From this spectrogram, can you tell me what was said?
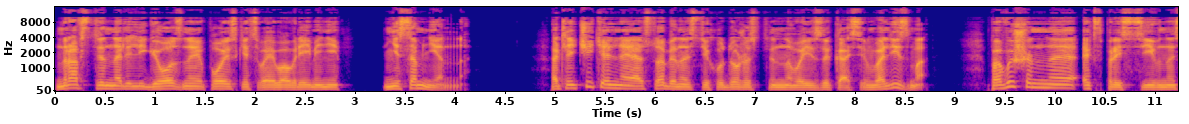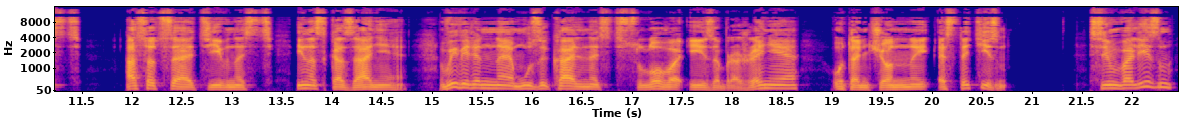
нравственно-религиозные поиски своего времени – несомненно. Отличительные особенности художественного языка символизма – повышенная экспрессивность, ассоциативность, иносказание, выверенная музыкальность слова и изображения, утонченный эстетизм. Символизм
